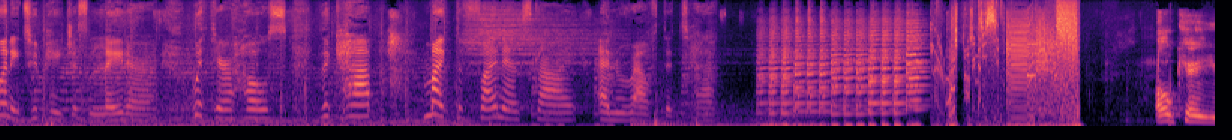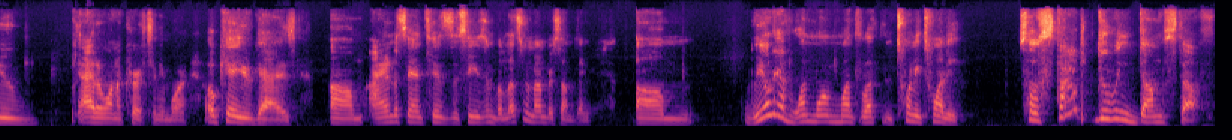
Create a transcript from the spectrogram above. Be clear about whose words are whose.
Speaker 1: 22 pages later with your hosts, The Cap, Mike the Finance Guy, and Ralph the Tech.
Speaker 2: Okay, you. I don't want to curse anymore. Okay, you guys. Um, I understand tis the season, but let's remember something. Um, we only have one more month left in 2020, so stop doing dumb stuff.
